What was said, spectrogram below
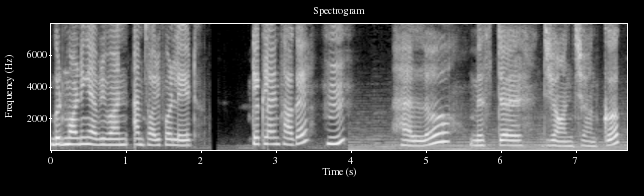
Good morning everyone I am sorry for late क्या क्लाइंट्स आ गए? हेलो मिस्टर जॉन जंकुक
